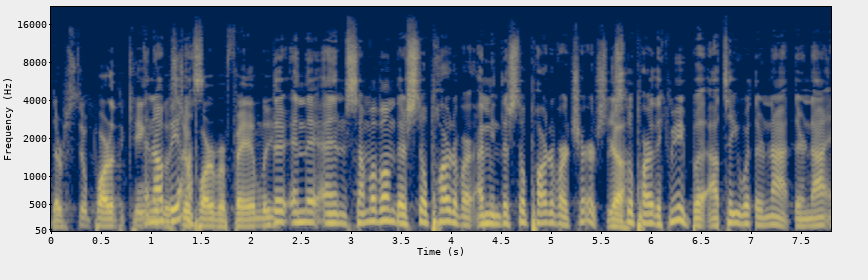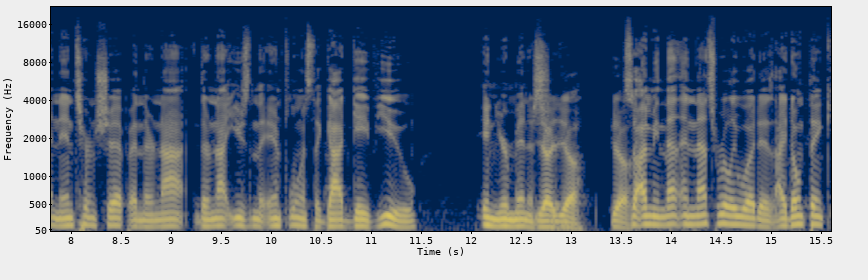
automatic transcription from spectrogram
they're still part of the kingdom. And I'll They're be still honest, part of our family. They're, and they and some of them they're still part of our. I mean, they're still part of our church. They're Yeah. still part of the community. But I'll tell you what, they're not. They're not an internship, and they're not. They're not using the influence that God gave you in your ministry. Yeah, yeah, yeah. So I mean that, and that's really what it is. I don't think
